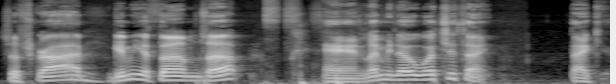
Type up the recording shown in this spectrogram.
subscribe, give me a thumbs up, and let me know what you think. Thank you.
